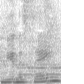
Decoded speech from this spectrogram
You gonna sing?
